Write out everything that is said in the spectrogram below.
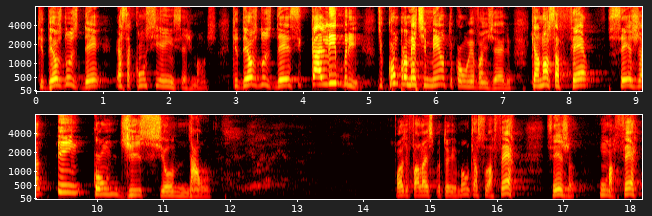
Que Deus nos dê essa consciência, irmãos. Que Deus nos dê esse calibre de comprometimento com o Evangelho. Que a nossa fé seja incondicional. Pode falar isso para o teu irmão, que a sua fé seja uma fé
